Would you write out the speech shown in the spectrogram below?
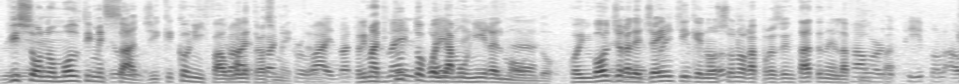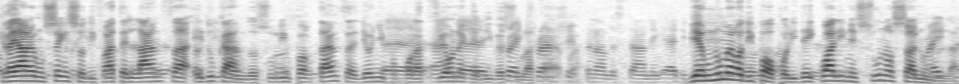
Vi sono molti messaggi che con IFA vuole trasmettere. Prima di tutto vogliamo unire il uh, mondo, coinvolgere le uh, genti che non sono rappresentate nella FIFA, creare un senso di fratellanza educando sull'importanza di ogni uh, popolazione che vive sulla Terra. Vi è un numero di popoli dei quali nessuno sa nulla.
